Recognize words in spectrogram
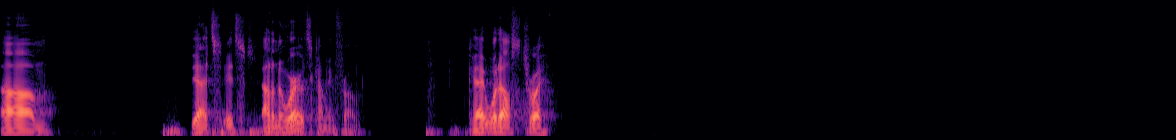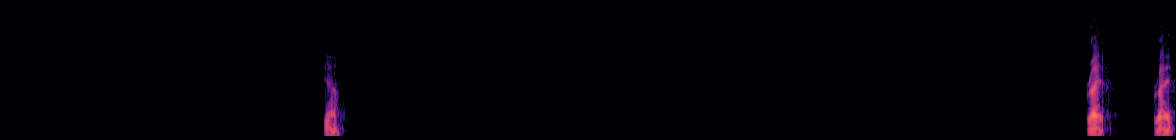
Um, yeah, it's, it's, I don't know where it's coming from. Okay. What else? Troy. Yeah. Right.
